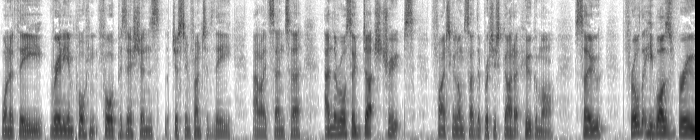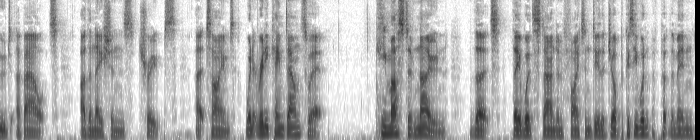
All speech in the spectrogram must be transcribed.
one of the really important forward positions just in front of the Allied centre, and there were also Dutch troops fighting alongside the British Guard at Hougoumont. So, for all that he was rude about other nations' troops at times, when it really came down to it, he must have known that they would stand and fight and do the job because he wouldn't have put them in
